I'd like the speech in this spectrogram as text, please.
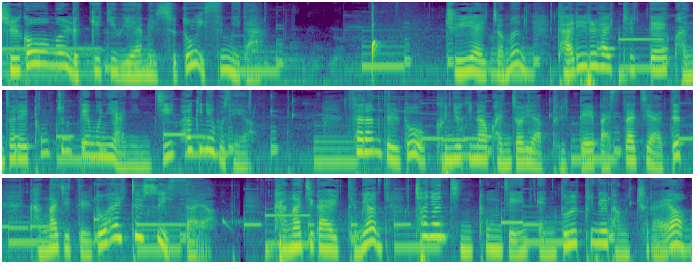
즐거움을 느끼기 위함일 수도 있습니다. 주의할 점은 다리를 핥을 때 관절의 통증 때문이 아닌지 확인해 보세요. 사람들도 근육이나 관절이 아플 때 마사지 하듯 강아지들도 핥을 수 있어요. 강아지가 핥으면 천연 진통제인 엔돌핀을 방출하여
